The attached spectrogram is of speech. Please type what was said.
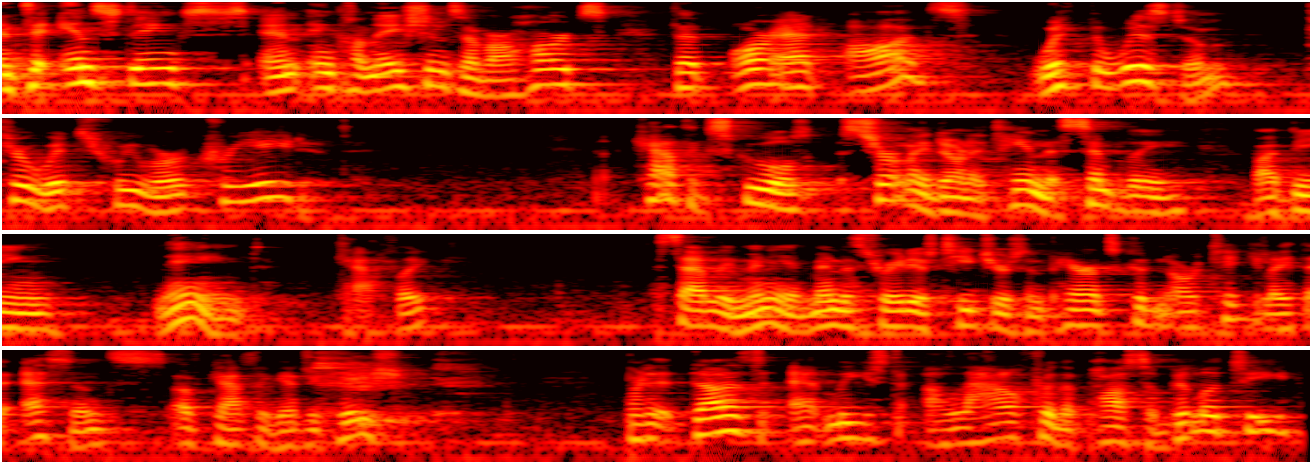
and to instincts and inclinations of our hearts that are at odds with the wisdom through which we were created. Catholic schools certainly don't attain this simply by being named Catholic. Sadly, many administrators, teachers, and parents couldn't articulate the essence of Catholic education but it does at least allow for the possibility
